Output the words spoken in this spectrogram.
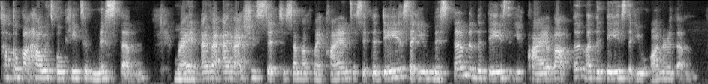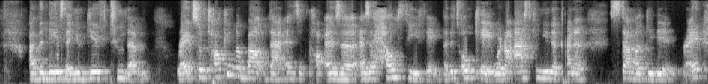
Talk about how it's okay to miss them mm-hmm. right? I've, I've actually said to some of my clients i said the days that you miss them and the days that you cry about them are the days that you honor them are the days that you give to them right? So talking about that as a as a as a healthy thing that it's okay. We're not asking you to kind of stomach it in right?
